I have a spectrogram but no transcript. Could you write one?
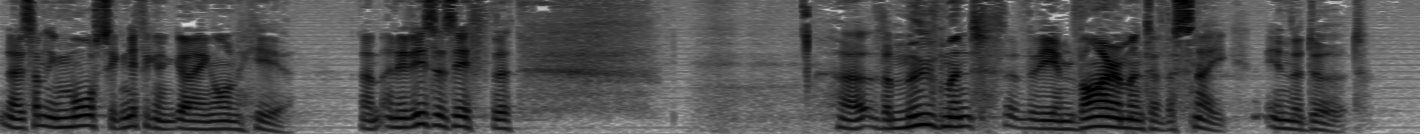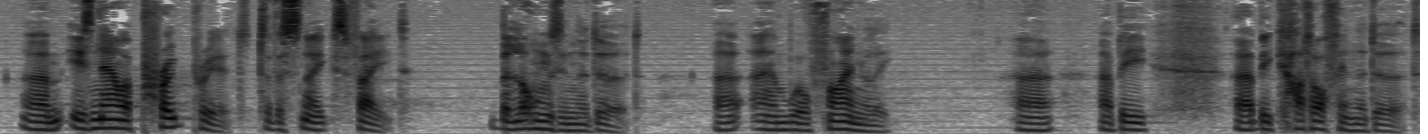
no, something more significant going on here. Um, and it is as if the, uh, the movement, the environment of the snake in the dirt um, is now appropriate to the snake's fate, belongs in the dirt, uh, and will finally uh, uh be, uh, be cut off in the dirt.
